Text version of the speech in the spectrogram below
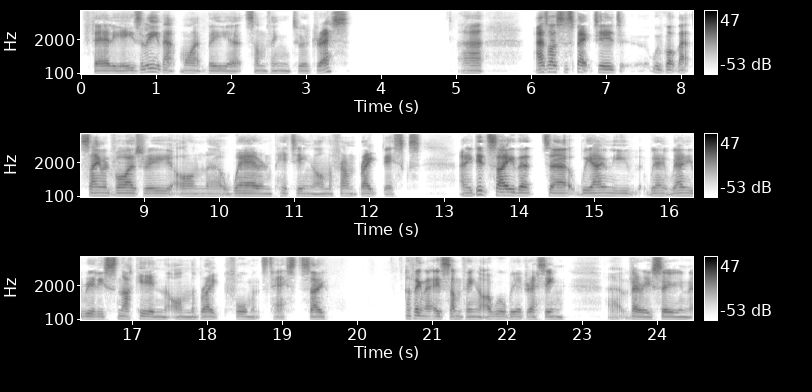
fairly easily. That might be uh, something to address. Uh, as I suspected, we've got that same advisory on uh, wear and pitting on the front brake discs and he did say that uh, we only we, we only really snuck in on the brake performance test so i think that is something i will be addressing uh, very soon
